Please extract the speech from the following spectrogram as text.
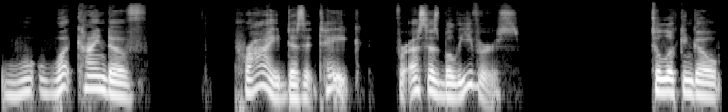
what kind of pride does it take for us as believers to look and go,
